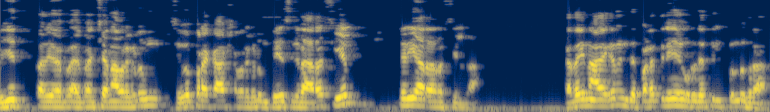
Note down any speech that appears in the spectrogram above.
விஜித் பச்சான் பச்சன் அவர்களும் சிவபிரகாஷ் அவர்களும் பேசுகிற அரசியல் பெரியார் அரசியல் தான். கதைநாயகன் இந்த படத்திலேயே ஒரு இடத்தில் சொல்லுகிறார்.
